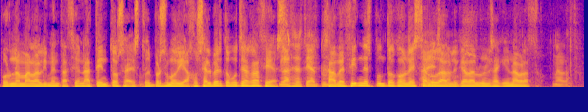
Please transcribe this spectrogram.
por una mala alimentación. Atentos a esto. El próximo día. José Alberto, muchas gracias. Gracias, tía. Javefitness.com es saludable cada lunes aquí. Un abrazo. Un abrazo.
